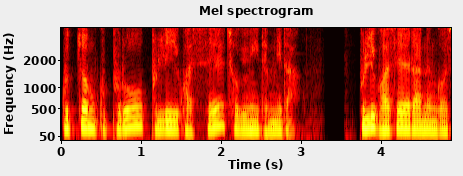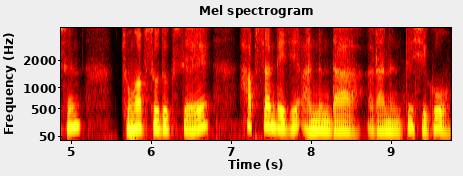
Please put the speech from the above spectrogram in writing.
9.9% 분리과세 적용이 됩니다. 분리과세라는 것은 종합소득세에 합산되지 않는다라는 뜻이고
